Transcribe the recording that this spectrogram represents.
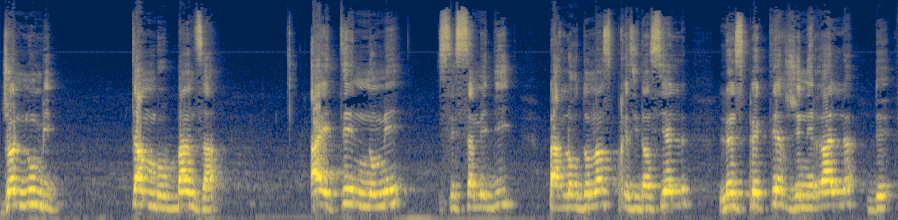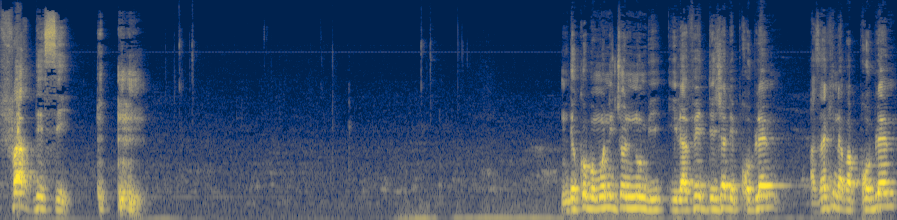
john numbi tambo banza a été nommé ce samedi par l'ordonnance présidentielle l'inspecteur général de FARDC. ndeko bomoni john numbi il avait déjà des problèmes azalaki na baproblème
